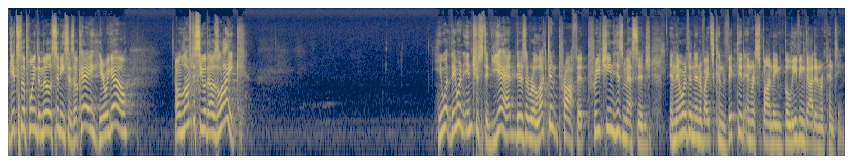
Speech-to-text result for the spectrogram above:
gets to the point in the middle of the city. He says, Okay, here we go. I would love to see what that was like. He, they weren't interested yet. There's a reluctant prophet preaching his message, and there were the Ninevites convicted and responding, believing God and repenting.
